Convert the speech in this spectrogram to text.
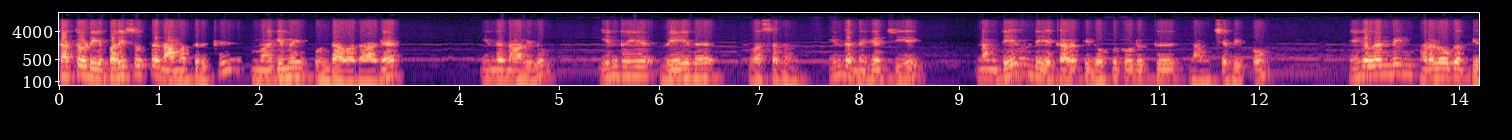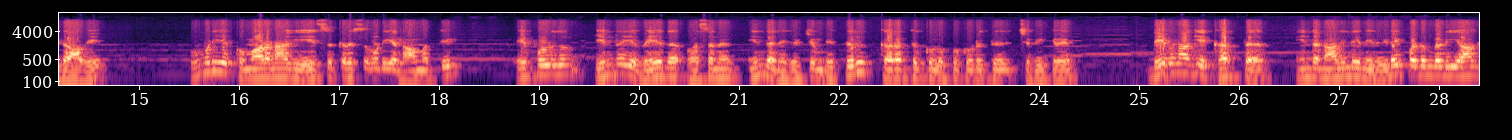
கர்த்தருடைய பரிசுத்த நாமத்திற்கு மகிமை உண்டாவதாக. இந்த நாளிலும் இன்றைய வேத வசனம் இந்த நிகழ்ச்சியை நம் தேவனுடைய கரத்தில் ஒப்பு கொடுத்து நாம் செபிப்போம். எங்கள் அன்பின் பரலோக பிதாவே உம்முடைய குமாரனாகிய இயேசு கிறிஸ்துவனுடைய நாமத்தில் எப்பொழுதும் இன்றைய வேத வசன இந்த நிகழ்ச்சியுடைய திரு கரத்துக்குள் ஒப்பு கொடுத்து செபிக்கிறேன். தேவனாகிய கர்த்தர் இந்த நாளிலே நீர் இடைப்படும்படியாக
